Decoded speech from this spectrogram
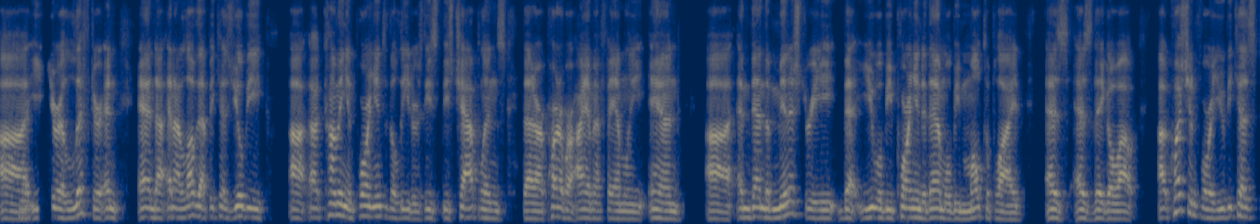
Uh, right. You're a lifter, and and uh, and I love that because you'll be uh, uh, coming and pouring into the leaders, these these chaplains that are part of our IMF family, and uh, and then the ministry that you will be pouring into them will be multiplied as as they go out. A question for you because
